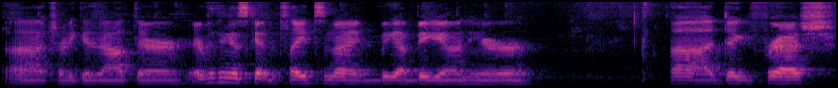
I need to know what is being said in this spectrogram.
Uh, try to get it out there. Everything is getting played tonight. We got Biggie on here. Uh, Dougie Fresh.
